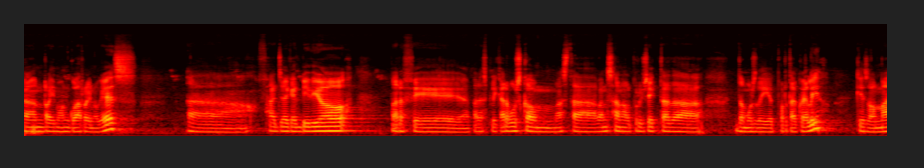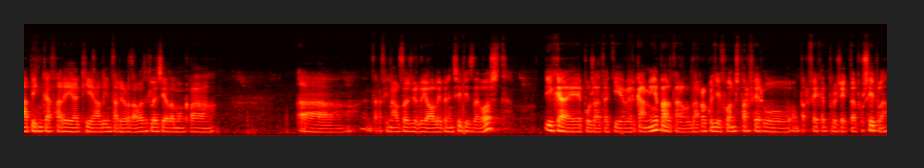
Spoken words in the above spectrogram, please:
en Raimon Guarro i Nogués. Uh, faig aquest vídeo per fer per explicar-vos com està avançant el projecte de et Porta Coeli, que és el mapping que faré aquí a l'interior de l'església de Montclar uh, entre finals de juliol i principis d'agost i que he posat aquí a Verkami per tal de recollir fons per fer-ho per fer aquest projecte possible.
